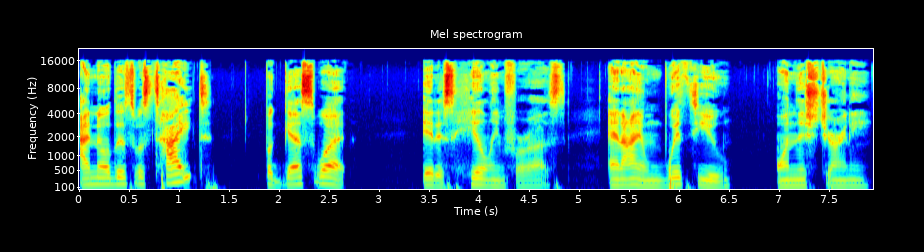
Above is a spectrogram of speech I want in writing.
I know this was tight, but guess what? It is healing for us. And I am with you on this journey.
